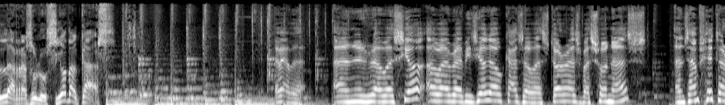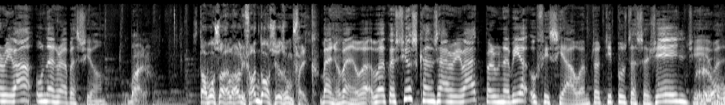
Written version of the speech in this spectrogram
La resolució del cas. A veure, en relació a la revisió del cas de les Torres Bessones, ens han fet arribar una gravació. Bueno, estamos analizando si es un fake. Bueno, bueno, la, la qüestió és que ens ha arribat per una via oficial, amb tot tipus de segells i... Eh, Bueno,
